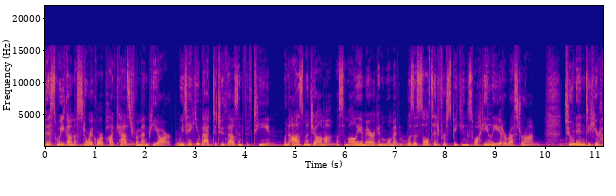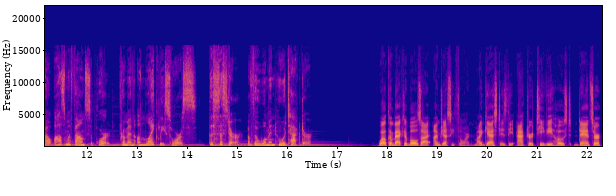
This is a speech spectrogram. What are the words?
This week on the StoryCorps podcast from NPR, we take you back to 2015 when Asma Jama, a Somali American woman, was assaulted for speaking Swahili at a restaurant. Tune in to hear how Asma found support from an unlikely source the sister of the woman who attacked her. Welcome back to Bullseye. I'm Jesse Thorne. My guest is the actor, TV host, dancer,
